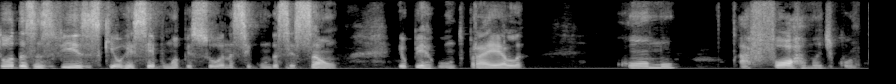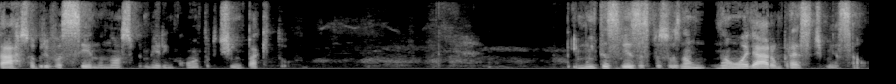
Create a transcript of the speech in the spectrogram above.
Todas as vezes que eu recebo uma pessoa na segunda sessão, eu pergunto para ela como a forma de contar sobre você no nosso primeiro encontro te impactou. E muitas vezes as pessoas não, não olharam para essa dimensão.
